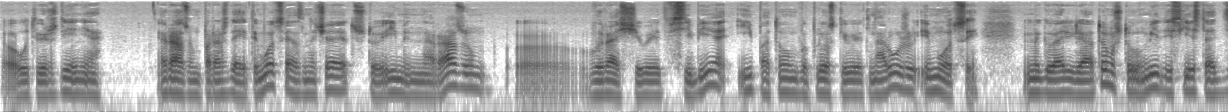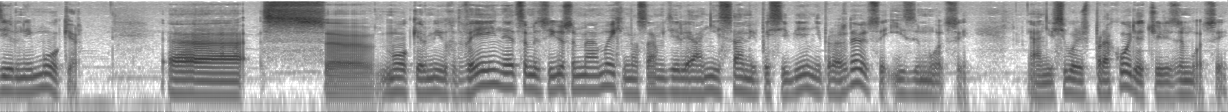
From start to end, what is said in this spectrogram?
утверждение разум порождает эмоции, означает, что именно разум выращивает в себе и потом выплескивает наружу эмоции. Мы говорили о том, что у Мидейс есть отдельный мокер – с Мокер Мюхт Вейн, на самом деле они сами по себе не порождаются из эмоций. Они всего лишь проходят через эмоции,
